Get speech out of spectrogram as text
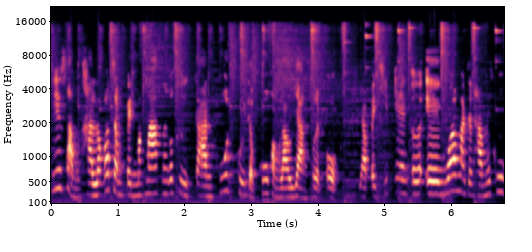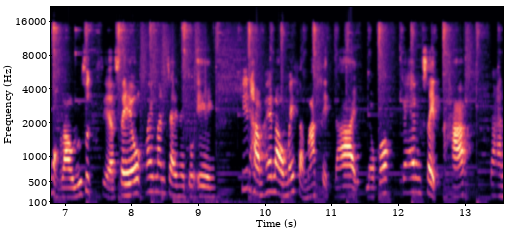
ที่สำคัญแล้วก็จำเป็นมากๆนั่นก็คือการพูดคุยกับคู่ของเราอย่างเปิดอก อย่าไปคิดเองเออเองว่ามันจะทำให้คู่ของเรารู้สึกเสียเซลล์ไม่มั่นใจในตัวเอง ที่ทำให้เราไม่สามารถเสร็จได้ แล้วก็แกล้งเสร็จนะคะการ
